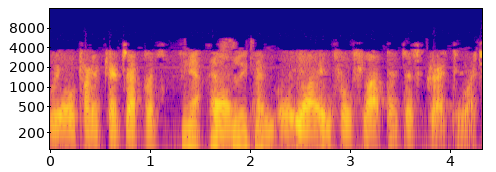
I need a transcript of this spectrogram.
we're all trying to catch up with. Yeah, absolutely. Um, and, yeah, in full flight. They're just great to watch.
